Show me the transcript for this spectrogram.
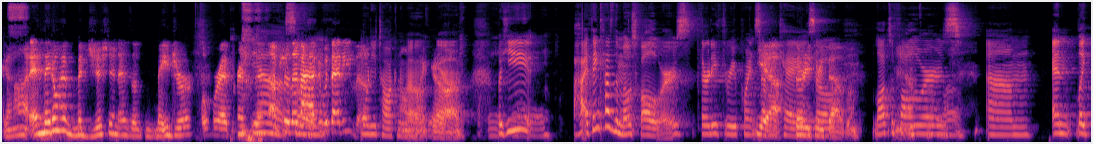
god! And they don't have magician as a major over at Princeton. Yeah, I'm sure they're not happy with that either. What are you talking Oh about? my Yeah. god! But he- Mm-mm. I think has the most followers, 33.7k. Yeah, so thirty-three thousand. lots of Yeah. followers. Um and like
